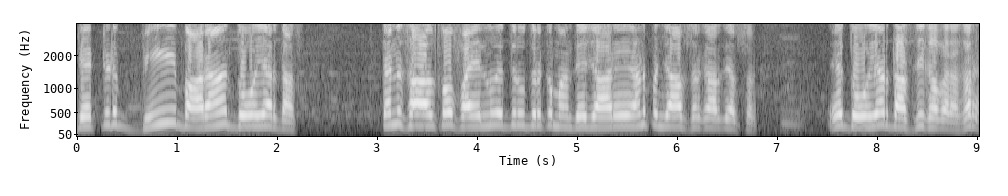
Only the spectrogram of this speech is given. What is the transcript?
ਡੇਟਡ 20 12 2010 ਤਿੰਨ ਸਾਲ ਤੋਂ ਫਾਈਲ ਨੂੰ ਇੱਧਰ ਉੱਧਰ ਕਮਾਉਂਦੇ ਜਾ ਰਹੇ ਹਨ ਪੰਜਾਬ ਸਰਕਾਰ ਦੇ ਅਫਸਰ। ਇਹ 2010 ਦੀ ਖਬਰ ਆ, ਸਰ।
